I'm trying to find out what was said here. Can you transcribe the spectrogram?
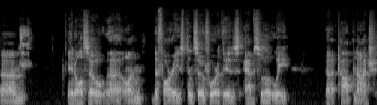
Um, and also uh, on the Far East and so forth is absolutely uh, top notch.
